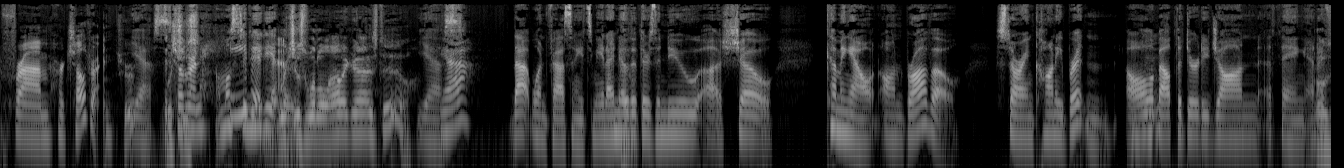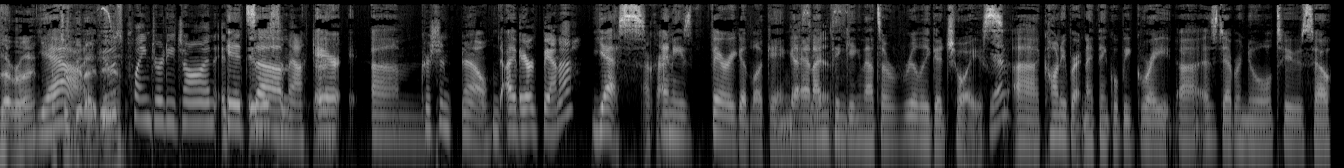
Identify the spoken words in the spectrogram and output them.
from her children. Sure. Yes. The Which is- children Almost immediately. Which is what a lot of guys do. Yes. Yeah. That one fascinates me. And I know that there's a new uh, show coming out on Bravo starring Connie Britton, all about the Dirty John thing. And Oh, I- is that right? Yeah. That's a good idea. Who's playing Dirty John? It, It's it is um, some actor. Air- um, Christian, no, I- Eric Bana. yes. Okay. And he's very good looking. Yes, and he I'm is. thinking that's a really good choice. Yeah. Uh, Connie Britton, I think, will be great uh, as Deborah Newell, too. So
